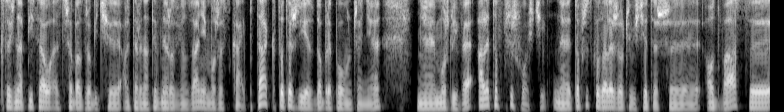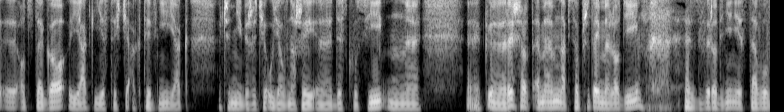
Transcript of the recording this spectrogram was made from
ktoś napisał, trzeba zrobić alternatywne rozwiązanie, może Skype. Tak, to też jest dobre połączenie, możliwe, ale to w przyszłości. To wszystko zależy oczywiście też od was, od tego, jak jesteście aktywni, jak czynnie bierzecie udział w naszej dyskusji dyskusji. Mm, e, Ryszard MM napisał przy tej melodii zwyrodnienie stawów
